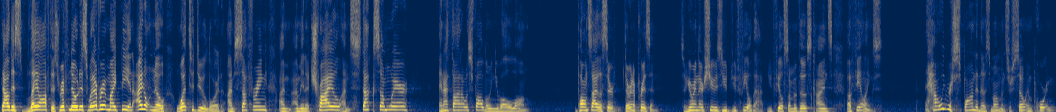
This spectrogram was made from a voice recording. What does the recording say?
dialed this layoff, this rift notice, whatever it might be, and I don't know what to do, Lord. I'm suffering. I'm, I'm in a trial. I'm stuck somewhere, and I thought I was following you all along. Paul and Silas, they're, they're in a prison. So if you were in their shoes, you'd, you'd feel that. You'd feel some of those kinds of feelings. How we respond in those moments are so important.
